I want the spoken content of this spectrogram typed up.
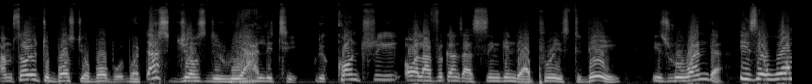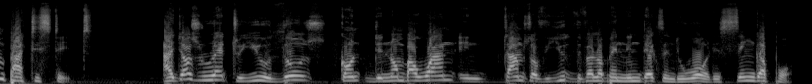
I'm sorry to bust your bubble, but that's just the reality. The country all Africans are singing their praise today is Rwanda. It's a one party state. I just read to you those con- the number one in terms of youth development index in the world is Singapore.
